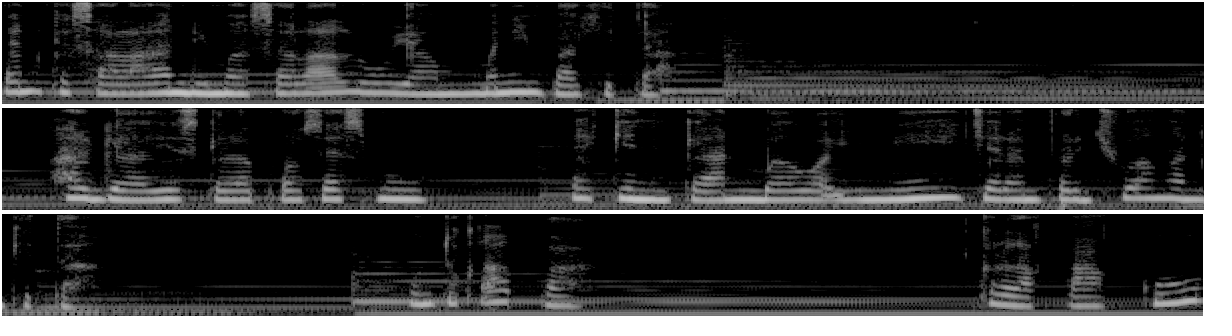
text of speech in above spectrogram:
dan kesalahan di masa lalu yang menimpa kita? Hargai segala prosesmu, yakinkan bahwa ini jalan perjuangan kita. Untuk apa? Kelak aku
